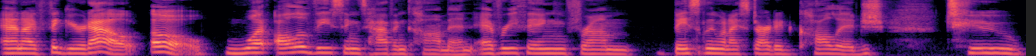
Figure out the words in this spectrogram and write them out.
And I figured out, oh, what all of these things have in common. Everything from basically when I started college to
